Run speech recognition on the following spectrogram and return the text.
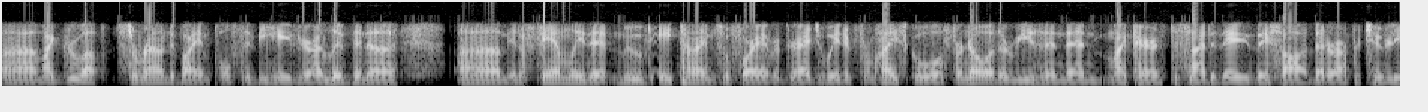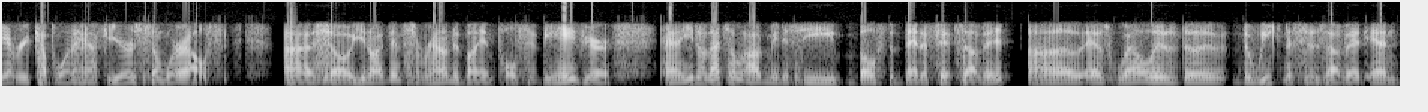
um, I grew up surrounded by impulsive behavior. I lived in a um, in a family that moved eight times before I ever graduated from high school for no other reason than my parents decided they they saw a better opportunity every couple and a half years somewhere else. Uh, so you know I've been surrounded by impulsive behavior, and you know that's allowed me to see both the benefits of it uh, as well as the the weaknesses of it. And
